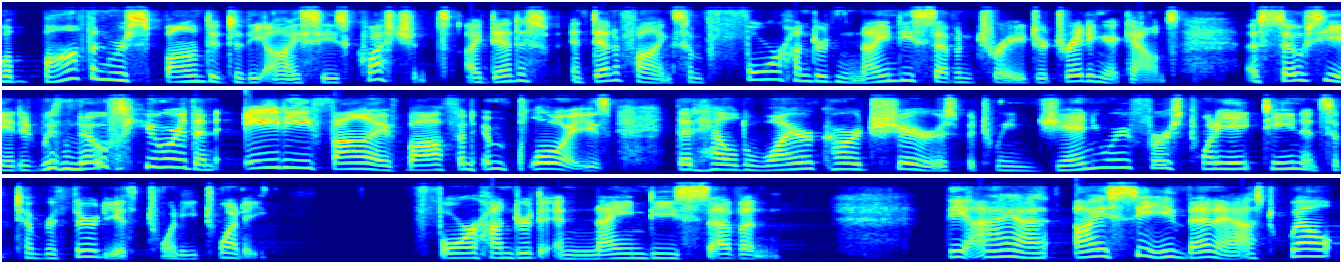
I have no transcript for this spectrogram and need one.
Well, BaFin responded to the IC's questions, identi- identifying some 497 trades or trading accounts associated with no fewer than 85 BaFin employees that held Wirecard shares between January 1st, 2018 and September 30th, 2020. 497. The IC then asked, well,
